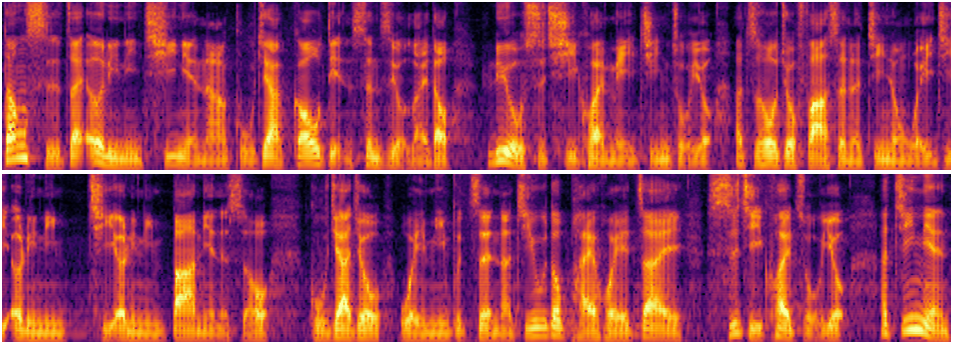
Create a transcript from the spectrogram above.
当时在二零零七年呢、股价高点甚至有来到六十七块美金左右。那之后就发生了金融危机，二零零七、二零零八年的时候，股价就萎靡不振啊，几乎都徘徊在十几块左右。那今年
